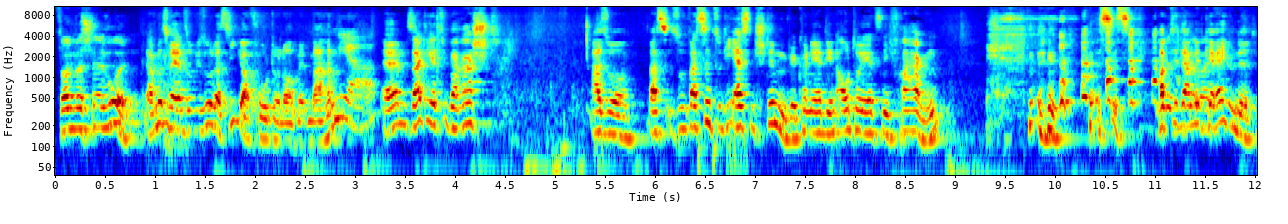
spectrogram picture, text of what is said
Sollen wir es schnell holen? Da müssen wir ja sowieso das Siegerfoto noch mitmachen. Ja. Ähm, seid ihr jetzt überrascht? Also, was, so, was sind so die ersten Stimmen? Wir können ja den Autor jetzt nicht fragen. Ist, habt ihr damit gerechnet?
